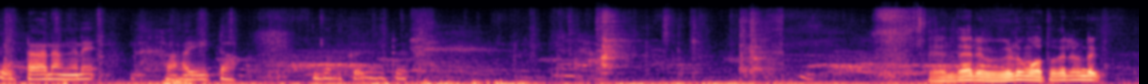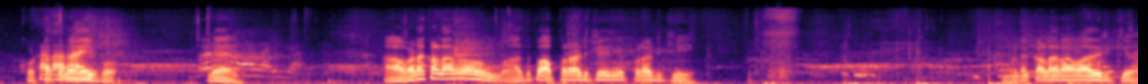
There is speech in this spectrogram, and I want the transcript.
കൂട്ടാൻ അങ്ങനെ ആയിട്ടോ. നമുക്ക്. എന്തായാലും വീട് മൊത്തത്തിലുണ്ട്. കുട്ടനായിപ്പോ അല്ലേ? അവിടെ കളറാവും. അത് അപ്പുറം അടിച്ചു കഴിഞ്ഞാൽ ഇപ്പുറം അടിക്കേ. ഇവിടെ കളറാവാതിരിക്കോ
